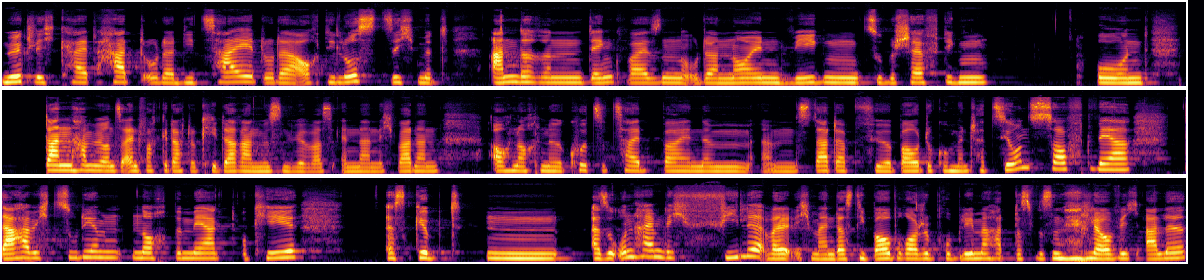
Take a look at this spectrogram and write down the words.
Möglichkeit hat oder die Zeit oder auch die Lust, sich mit anderen Denkweisen oder neuen Wegen zu beschäftigen. Und dann haben wir uns einfach gedacht, okay, daran müssen wir was ändern. Ich war dann auch noch eine kurze Zeit bei einem ähm, Startup für Baudokumentationssoftware. Da habe ich zudem noch bemerkt, okay, es gibt mh, also unheimlich viele, weil ich meine, dass die Baubranche Probleme hat, das wissen wir, glaube ich, alle.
